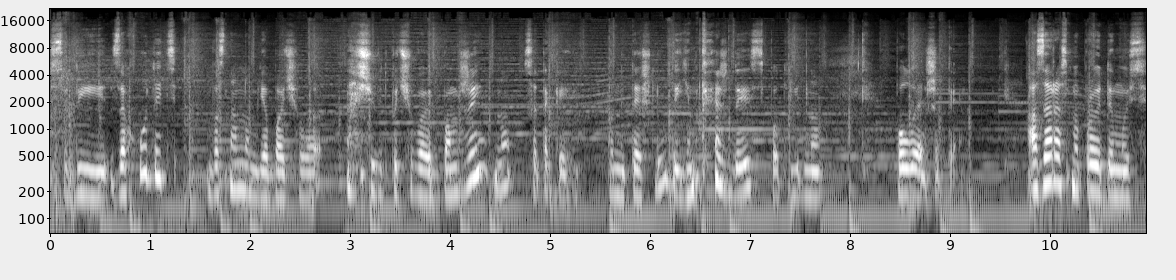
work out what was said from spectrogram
сюди заходить. В основному я бачила, що відпочивають бомжи. Ну, це таке. Вони теж люди, їм теж десь потрібно полежати. А зараз ми пройдемось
